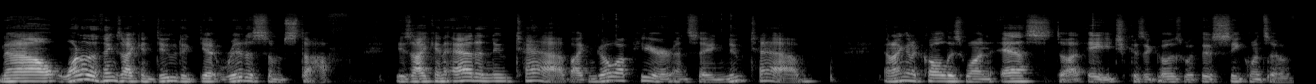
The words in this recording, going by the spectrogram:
Now, one of the things I can do to get rid of some stuff is I can add a new tab. I can go up here and say new tab, and I'm going to call this one s.h because it goes with this sequence of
